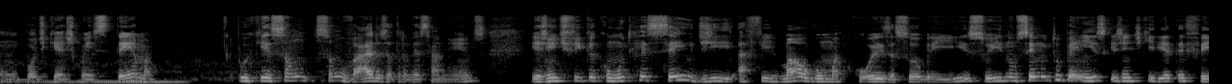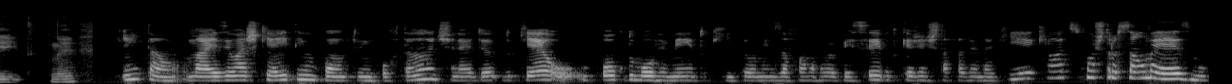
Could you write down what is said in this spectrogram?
um podcast com esse tema, porque são, são vários atravessamentos e a gente fica com muito receio de afirmar alguma coisa sobre isso e não ser muito bem isso que a gente queria ter feito, né? Então, mas eu acho que aí tem um ponto importante, né, do, do que é o, um pouco do movimento, que pelo menos a forma como eu percebo do que a gente está fazendo aqui, que é uma desconstrução mesmo,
